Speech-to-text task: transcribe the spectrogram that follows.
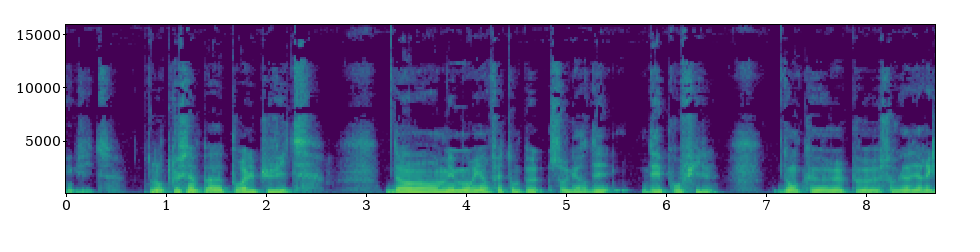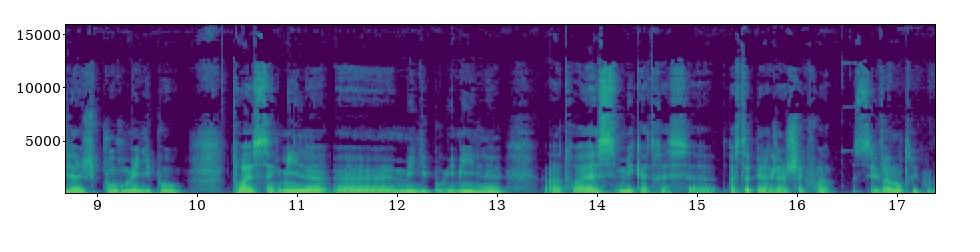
Exit. Donc plus sympa pour aller plus vite. Dans Memory, en fait, on peut sauvegarder des profils. Donc, euh, je peux sauvegarder les réglages pour mes lipos 3S 5000, euh, mes lipos 8000, 3S, mes 4S. Euh, pas se taper les réglages chaque fois. C'est vraiment très cool.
